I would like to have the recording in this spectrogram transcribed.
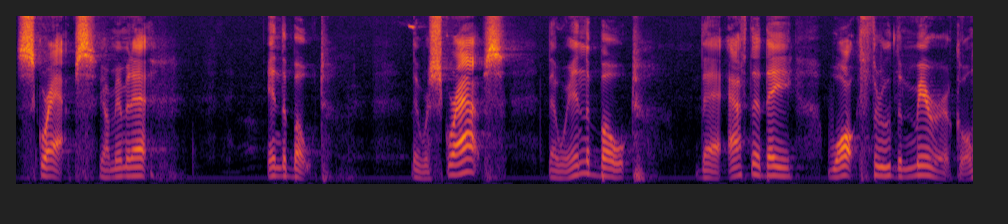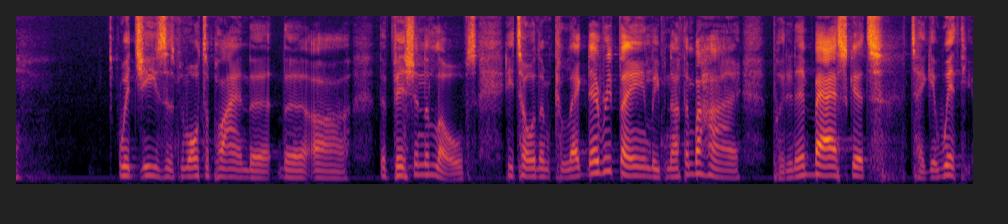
scraps. Y'all remember that? In the boat. There were scraps that were in the boat that after they walked through the miracle with Jesus multiplying the, the, uh, the fish and the loaves, he told them, collect everything, leave nothing behind, put it in baskets, take it with you.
